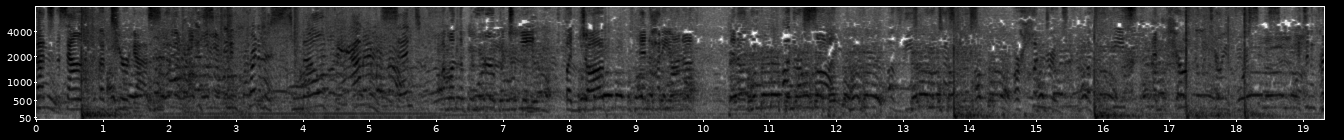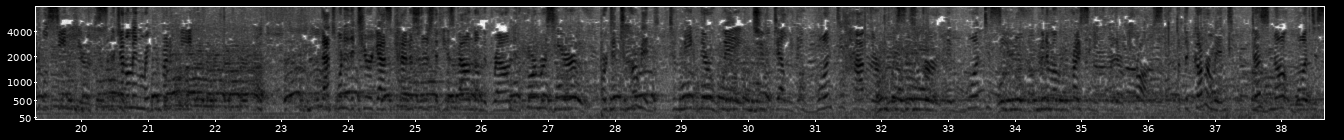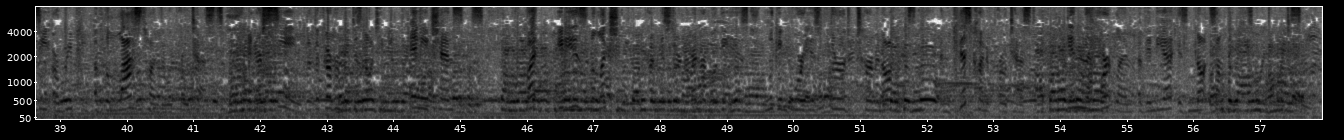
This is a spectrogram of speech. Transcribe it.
That's the sound of tear gas. It's an incredible smell, the acrid scent. I'm on the border between Punjab and Haryana. And on the other side of these protesters are hundreds of police and paramilitary forces. It's an incredible scene here. The gentleman right in front of me that's one of the tear gas canisters that he has found on the ground. And farmers here are determined to make their way to Delhi. They want to have their voices heard. They want to see minimum pricing for their crops. But the government does not want to see a repeat of the last time there were protests. And you're seeing that the government is not taking any chances. But it is an election year. Prime Minister Narendra Modi is looking for his third term in office. And this kind of protest in the heartland of India is not something he's going to want to see.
